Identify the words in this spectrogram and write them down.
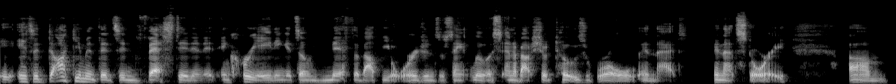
it's a document that's invested in it in creating its own myth about the origins of St. Louis and about Chouteau's role in that in that story. Um,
